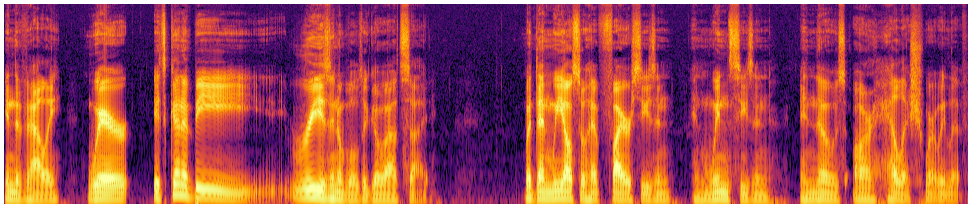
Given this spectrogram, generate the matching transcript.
in the valley where it's going to be reasonable to go outside. But then we also have fire season and wind season, and those are hellish where we live.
